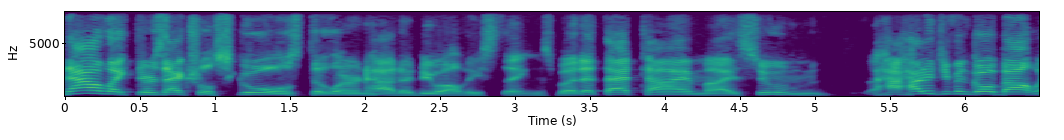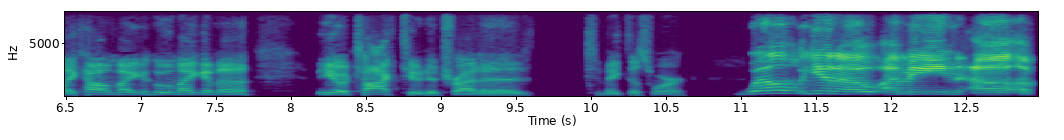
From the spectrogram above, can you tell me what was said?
now like there's actual schools to learn how to do all these things, but at that time, I assume how, how did you even go about like how am I who am I gonna you know talk to to try to to make this work? Well, you know, I mean, uh,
